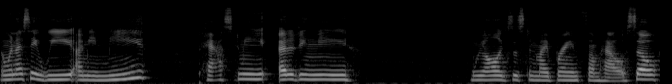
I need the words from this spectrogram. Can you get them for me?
And when I say we, I mean me, past me, editing me. We all exist in my brain somehow. So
